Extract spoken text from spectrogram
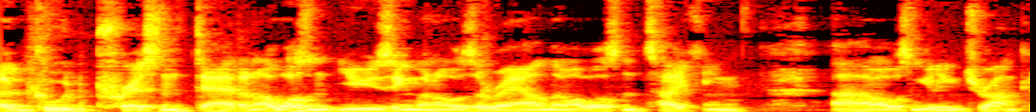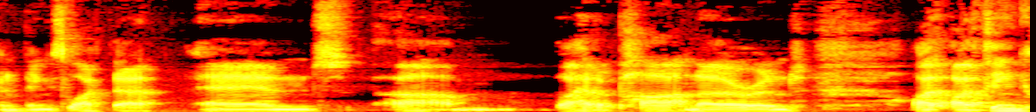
a, good present dad, and I wasn't using when I was around them. I wasn't taking, uh, I wasn't getting drunk and things like that. And um, I had a partner, and I, I think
